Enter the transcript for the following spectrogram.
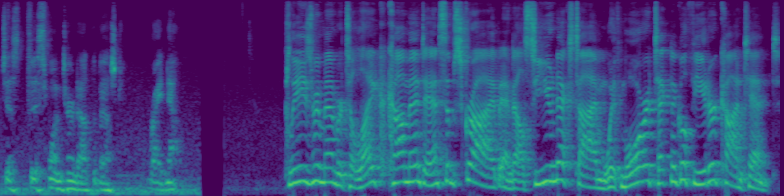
Just this one turned out the best right now. Please remember to like, comment, and subscribe, and I'll see you next time with more technical theater content.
